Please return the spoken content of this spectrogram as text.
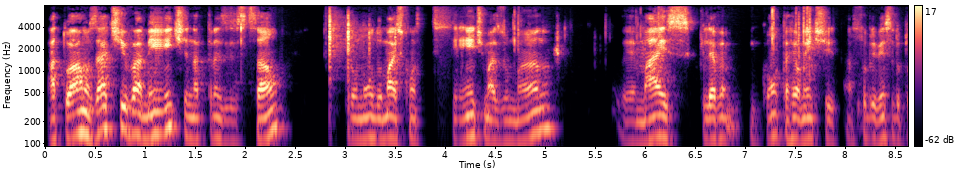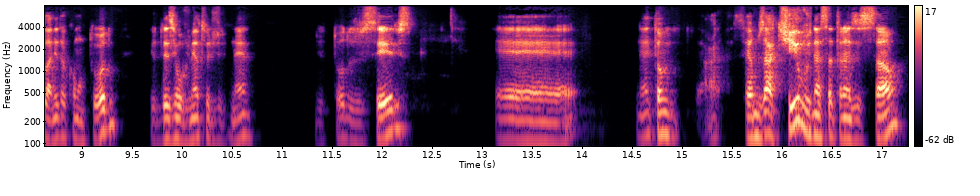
atuarmos ativamente na transição para um mundo mais consciente, mais humano, é, mais que leva em conta realmente a sobrevivência do planeta como um todo, e o desenvolvimento de, né, de todos os seres. É, né, então, sermos ativos nessa transição,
